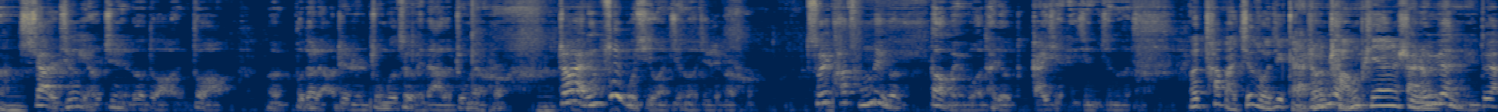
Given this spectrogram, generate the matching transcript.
嗯。夏日清也是金锁多多好多好，呃不得了，这是中国最伟大的中小说。张爱玲最不喜欢金锁记这本书，所以他从那个到美国他就改写这金金锁记，呃，他把《金锁记》改成长篇是改成怨女，对啊，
